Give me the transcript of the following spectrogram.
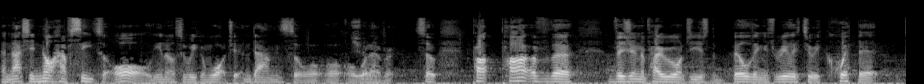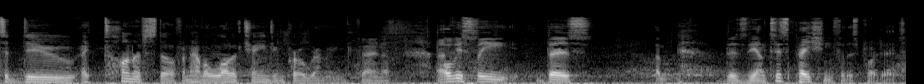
and actually not have seats at all, you know, so we can watch it and dance or, or, or whatever. So part part of the vision of how we want to use the building is really to equip it to do a ton of stuff and have a lot of changing programming. Fair enough. Uh, obviously, there's um, there's the anticipation for this project,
